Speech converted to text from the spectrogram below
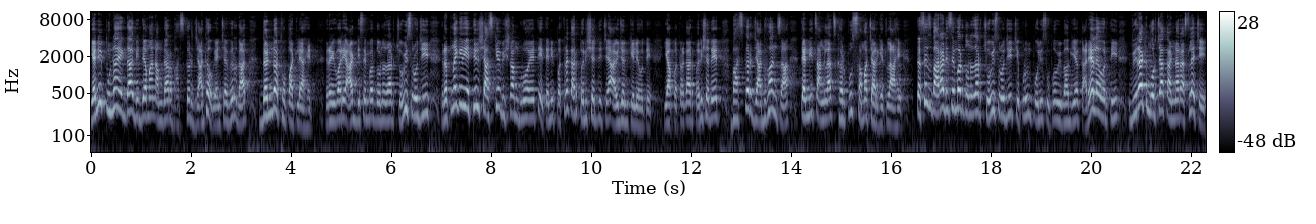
यांनी पुन्हा एकदा विद्यमान आमदार भास्कर जाधव यांच्या विरोधात दंड थोपाटले आहेत. रविवारी आठ डिसेंबर दोन हजार चोवीस रोजी रत्नागिरी येथील शासकीय विश्रामगृह येथे त्यांनी पत्रकार परिषदेचे आयोजन केले होते. या पत्रकार परिषदेत भास्कर जाधवांचा त्यांनी चांगलाच खरपूस समाचार घेतला आहे. तसेच बारा डिसेंबर दोन हजार चोवीस रोजी चिपळूण पोलीस उपविभागीय कार्यालयावरती विराट मोर्चा काढणार असल्याचे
